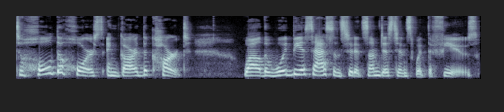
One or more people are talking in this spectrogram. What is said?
to hold the horse and guard the cart while the would be assassin stood at some distance with the fuse.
